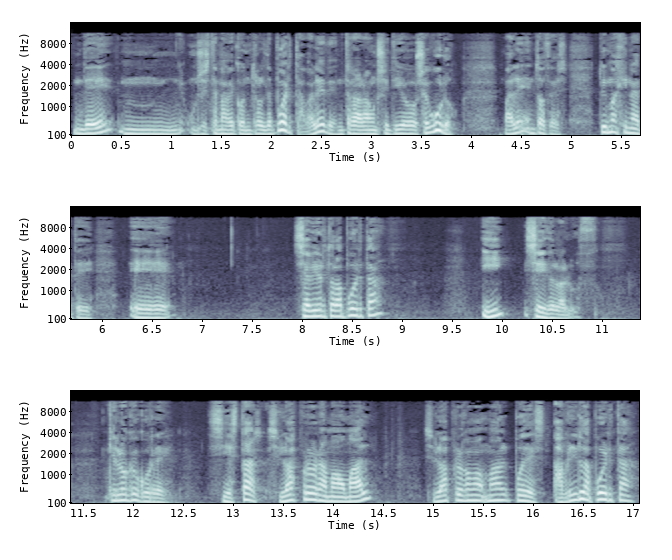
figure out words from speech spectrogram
de mm, un sistema de control de puerta, ¿vale? De entrar a un sitio seguro, ¿vale? Entonces, tú imagínate, eh, se ha abierto la puerta y se ha ido la luz. ¿Qué es lo que ocurre? Si estás, si lo has programado mal, si lo has programado mal, puedes abrir la puerta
